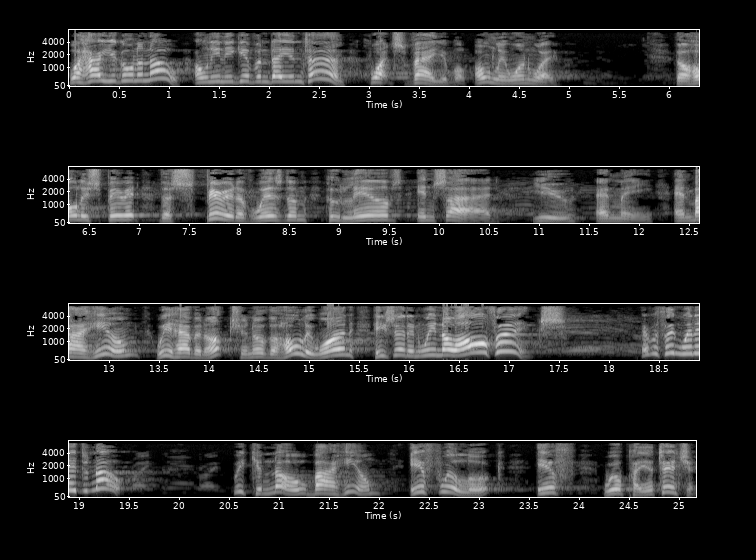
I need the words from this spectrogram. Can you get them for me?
Well, how are you going to know on any given day and time what's valuable? Only one way. The Holy Spirit, the Spirit of wisdom who lives inside you and me. And by Him, we have an unction of the Holy One. He said, and we know all things. Everything we need to know. We can know by Him if we'll look if we'll pay attention.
